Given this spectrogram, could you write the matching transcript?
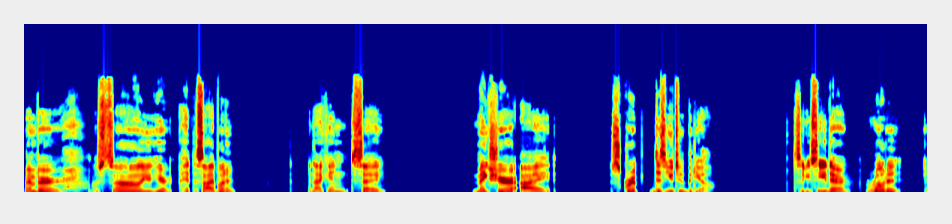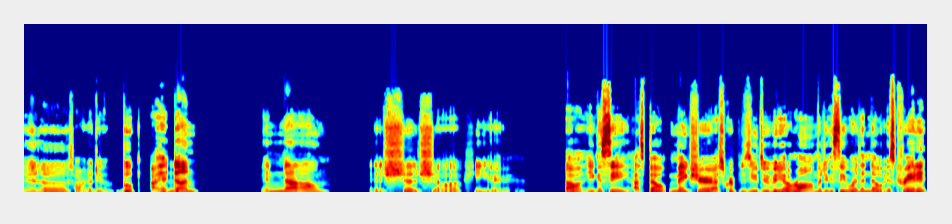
Remember, so you here, I hit the side button and I can say, make sure I script this YouTube video. So you see there, wrote it, and uh, it's hard to do. Boop, I hit done. And now it should show up here. Oh, you can see I spelled make sure I script this YouTube video wrong, but you can see where the note is created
